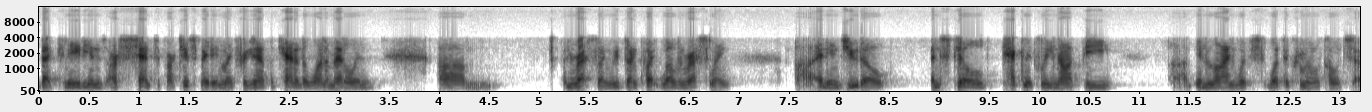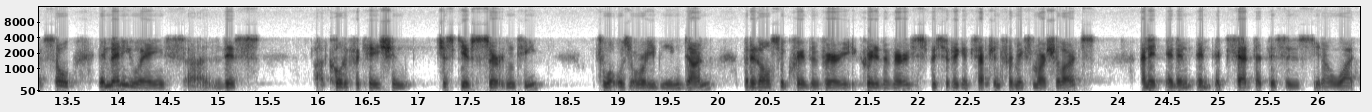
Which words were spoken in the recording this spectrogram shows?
that Canadians are sent to participate in? Like, for example, Canada won a medal in um, in wrestling. We've done quite well in wrestling uh, and in judo, and still technically not be uh, in line with what the criminal code says. So, in many ways, uh, this uh, codification just gives certainty to what was already being done, but it also created a very created a very specific exception for mixed martial arts, and it it, it said that this is you know what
